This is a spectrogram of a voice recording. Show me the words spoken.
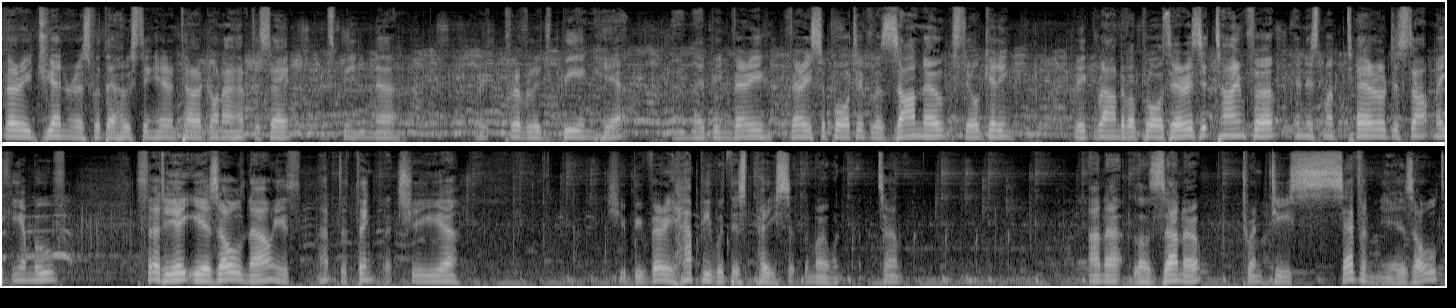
very generous with their hosting here in Tarragona, I have to say. It's been uh, a great privilege being here. And they've been very, very supportive. Lozano still getting big round of applause here. Is it time for Ines Monteiro to start making a move? 38 years old now. You have to think that she uh, she'd be very happy with this pace at the moment. But, um, Ana Lozano, 27 years old.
